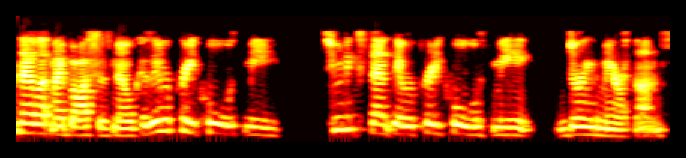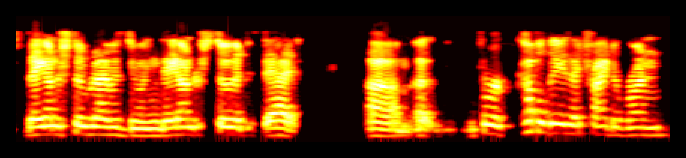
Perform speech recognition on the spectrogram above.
and I let my bosses know because they were pretty cool with me. To an extent, they were pretty cool with me during the marathons. They understood what I was doing. They understood that um, uh, for a couple days I tried to run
